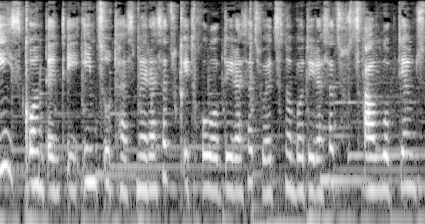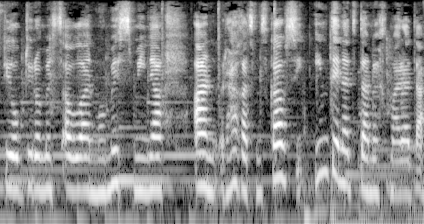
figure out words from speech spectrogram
ის კონტენტი იმ წუთას მე რასაც ვკითხულობდი, რასაც ვეცნობოდი, რასაც ვსწავლობდი, ან ვცდილობდი რომ ესწავლა, ან მომესმინა, ან რაღაც მსგავსი, იმდენად დამეხმარა და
